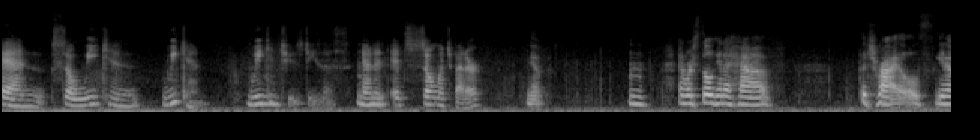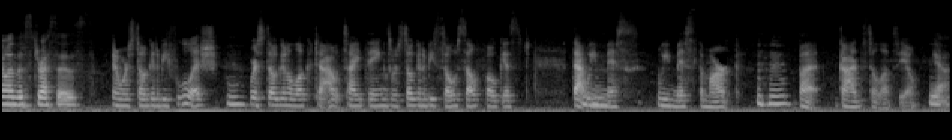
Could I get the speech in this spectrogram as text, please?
and so we can we can we can choose Jesus. And Mhm. it, it's so much better. Yep. Mm. And we're still gonna have the trials, you know, and the Mhm. stresses. And we're still going to be foolish. Mm. We're still going to look to outside things. We're still going to be so self-focused that we Mhm. miss we miss the mark, Mhm. but God still loves you. Yeah.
